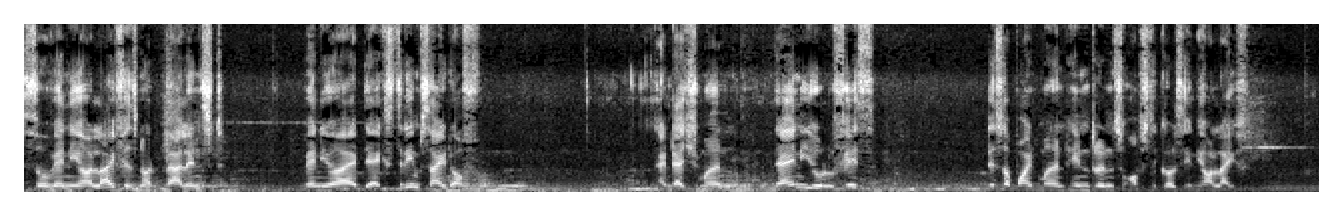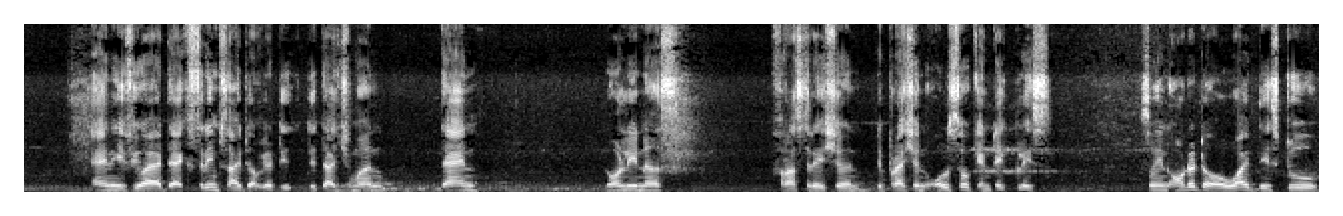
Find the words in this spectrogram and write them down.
So, when your life is not balanced, when you are at the extreme side of attachment, then you will face disappointment, hindrance, obstacles in your life. And if you are at the extreme side of your de- detachment, then loneliness, frustration, depression also can take place. So, in order to avoid these two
